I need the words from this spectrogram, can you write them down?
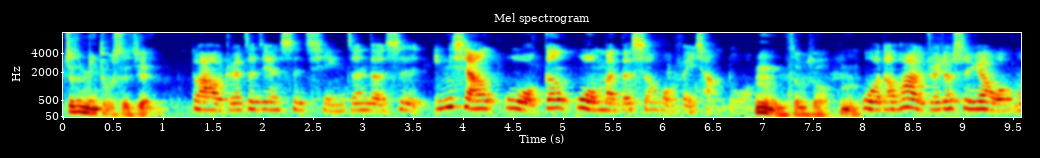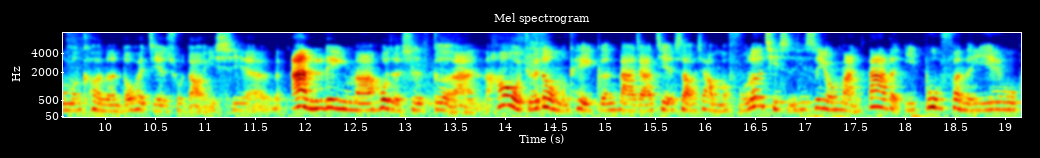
就是 MeToo 事件。对啊，我觉得这件事情真的是影响我跟我们的生活非常多。嗯，怎么说？嗯，我的话，我觉得就是因为我我们可能都会接触到一些案例嘛，或者是个案，然后我觉得我们可以跟大家介绍一下，我们福乐其实其实有蛮大的一部分的业务，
